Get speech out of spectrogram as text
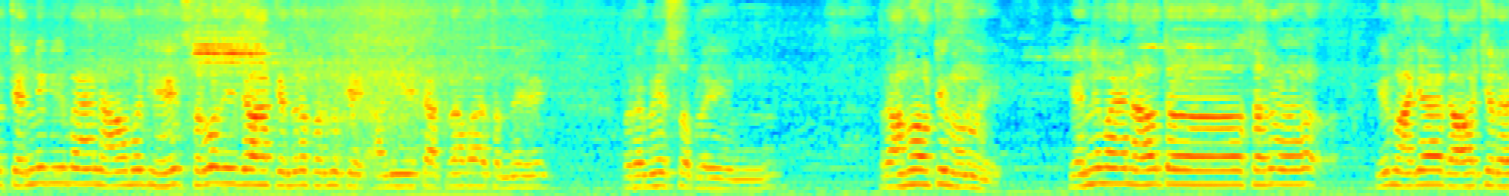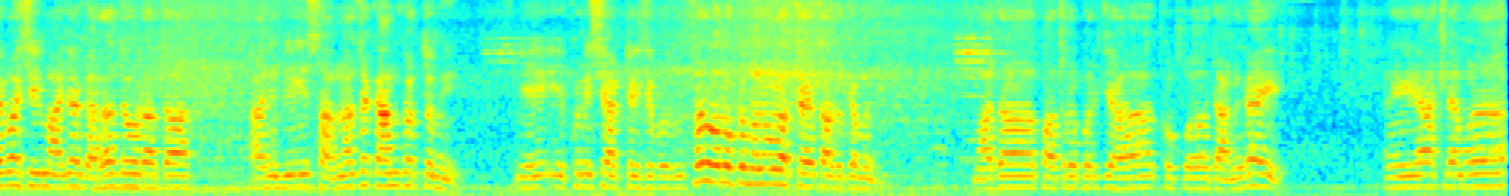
तर त्यांनी बी माझ्या नावामध्ये हे सर्व जे हा केंद्र प्रमुख आहे आणि एक अकरावा समजा हे रमेश आपले रामावटी म्हणून आहे. यांनी माझ्या नाव तर सर हे माझ्या गावाचे रहिवासी माझ्या घराजवळ आता आणि मी सामनाचं काम करतो मी. हे एकोणीसशे अठ्ठ्याऐंशीपासून सर्व लोक मला ओळखत आहेत तालुक्यामध्ये. माझा पात्र परिचय हा खूप दांडगा आहे. आणि हे असल्यामुळं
